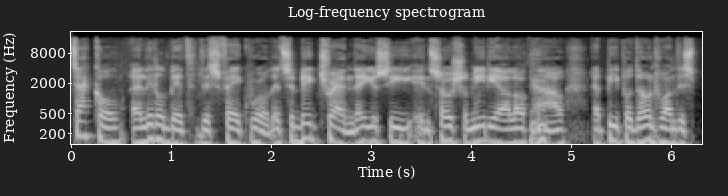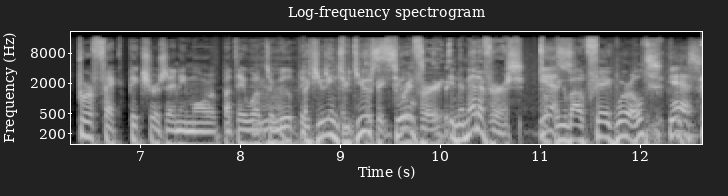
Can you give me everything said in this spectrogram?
tackle a little bit this fake world. It's a big trend that eh? you see in social media a lot yeah. now that people don't want these perfect pictures anymore, but they want yeah. the real pictures. But you introduced silver in the metaverse, talking yes. about fake worlds. Yes,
